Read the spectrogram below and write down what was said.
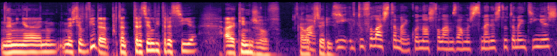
na minha, no meu estilo de vida. Portanto, trazer literacia a quem nos ouve. Acaba claro. por ser isso. E tu falaste também, quando nós falámos há umas semanas, tu também tinhas,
